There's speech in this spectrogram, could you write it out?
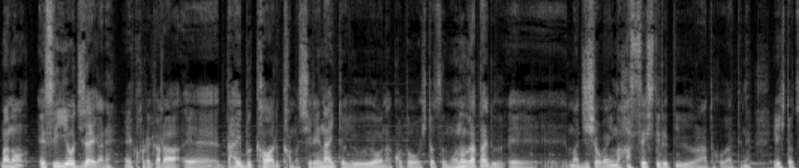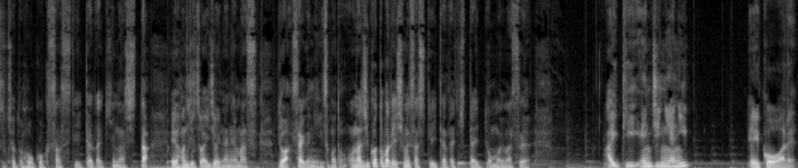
まあ、の SEO 時代がねこれから、えー、だいぶ変わるかもしれないというようなことを一つ物語る、えーまあ、事象が今発生しているというようなとこがあってね、えー、一つちょっと報告させていただきました、えー、本日は以上になります。では最後にいつもと同じ言葉で締めさせていただきたいと思います。IT エンジニアに栄光あれ。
